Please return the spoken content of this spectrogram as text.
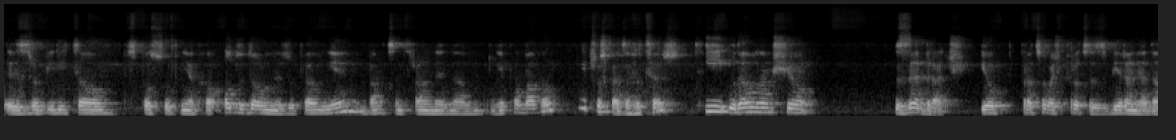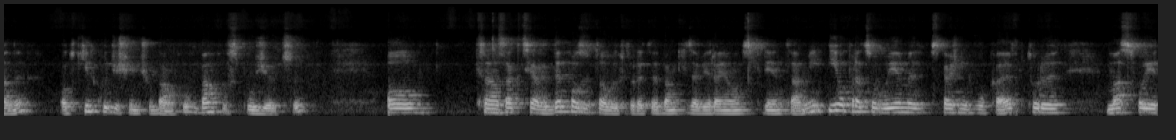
zrobili to w sposób niejako oddolny zupełnie. Bank centralny nam nie pomagał, nie przeszkadzał też. I udało nam się zebrać i opracować proces zbierania danych od kilkudziesięciu banków, banków spółdzielczych, o transakcjach depozytowych, które te banki zawierają z klientami i opracowujemy wskaźnik WKF, który ma swoje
